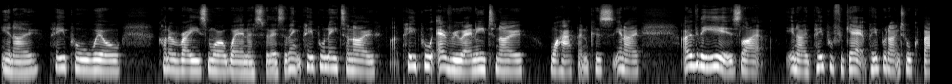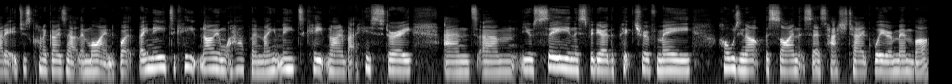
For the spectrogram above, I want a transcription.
you know, people will kind of raise more awareness for this. I think people need to know, like people everywhere need to know what happened because, you know, over the years, like you know, people forget, people don't talk about it, it just kind of goes out their mind. But they need to keep knowing what happened, they need to keep knowing about history. And um, you'll see in this video the picture of me holding up the sign that says hashtag we remember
